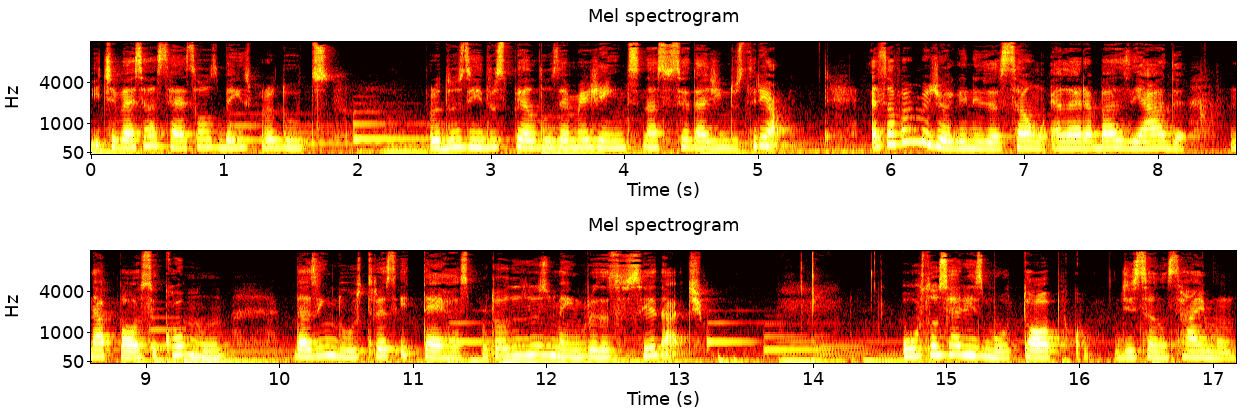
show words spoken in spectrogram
e tivesse acesso aos bens produtos produzidos pelos emergentes na sociedade industrial. Essa forma de organização ela era baseada na posse comum das indústrias e terras por todos os membros da sociedade. O socialismo utópico de Saint-Simon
